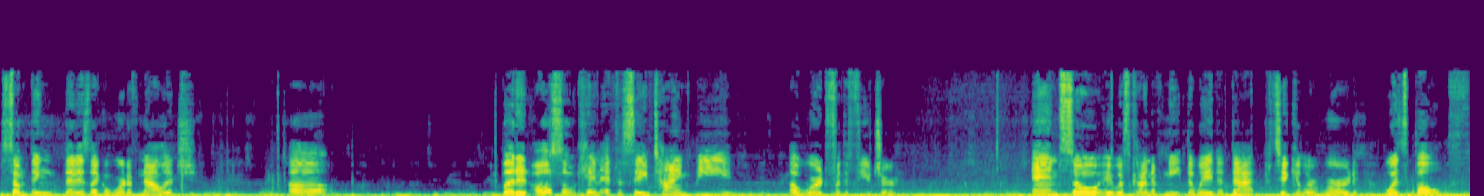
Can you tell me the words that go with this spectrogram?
something that is like a word of knowledge. Uh, but it also can at the same time be a word for the future. And so it was kind of neat the way that that particular word was both.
